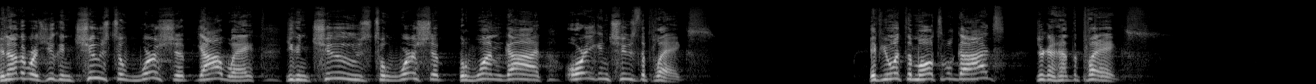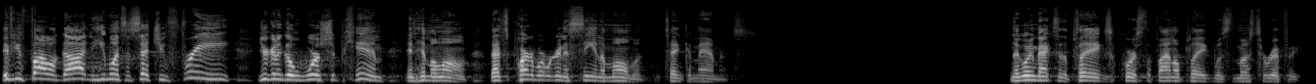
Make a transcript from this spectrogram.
In other words, you can choose to worship Yahweh, you can choose to worship the one God, or you can choose the plagues. If you want the multiple gods, you're going to have the plagues. If you follow God and He wants to set you free, you're going to go worship Him and Him alone. That's part of what we're going to see in a moment Ten Commandments. Now, going back to the plagues, of course, the final plague was the most horrific.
